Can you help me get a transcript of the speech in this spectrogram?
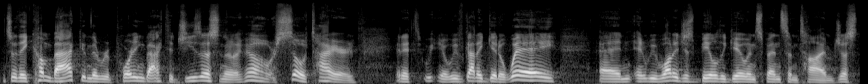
And so they come back and they're reporting back to Jesus, and they're like, oh, we're so tired. And it's, you know, we've got to get away, and, and we want to just be able to go and spend some time just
